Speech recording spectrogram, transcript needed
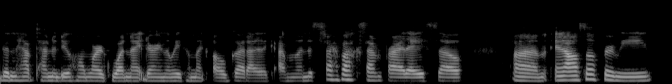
didn't have time to do homework one night during the week, I'm like, oh, good, I like I'm going to Starbucks on Friday. So, um, and also for me,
